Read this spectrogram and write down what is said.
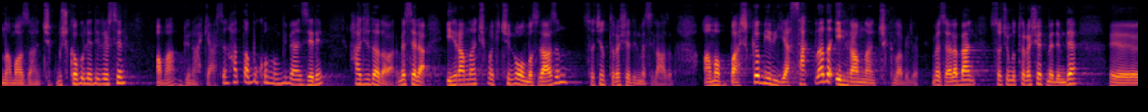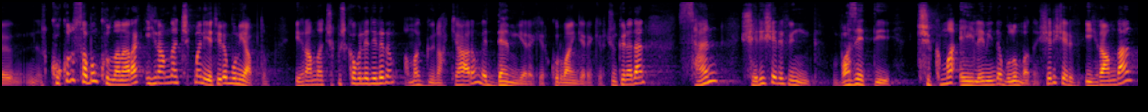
namazdan çıkmış kabul edilirsin ama günahkarsın. Hatta bu konunun bir benzeri hacıda da var. Mesela ihramdan çıkmak için ne olması lazım? Saçın tıraş edilmesi lazım. Ama başka bir yasakla da ihramdan çıkılabilir. Mesela ben saçımı tıraş etmedim de e, kokulu sabun kullanarak ihramdan çıkma niyetiyle bunu yaptım. İhramdan çıkmış kabul edilirim ama günahkarım ve dem gerekir, kurban gerekir. Çünkü neden? Sen şerif şerifin vaz ettiği çıkma eyleminde bulunmadın. Şerif şerif ihramdan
